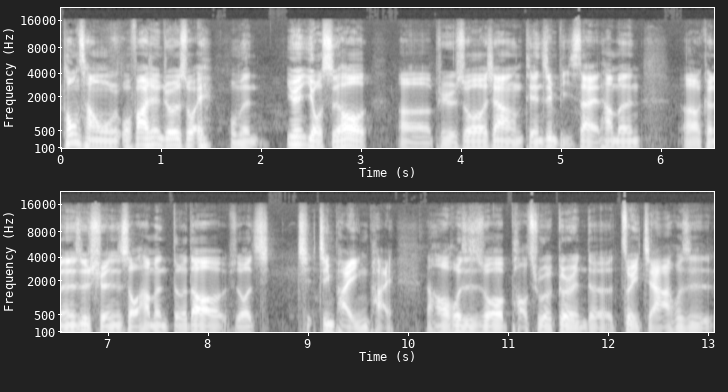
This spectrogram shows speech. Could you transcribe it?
通常我我发现就是说，诶、我们因为有时候，呃，比如说像田径比赛，他们呃可能是选手，他们得到比如说金金牌、银牌，然后或者是说跑出了个人的最佳，或是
